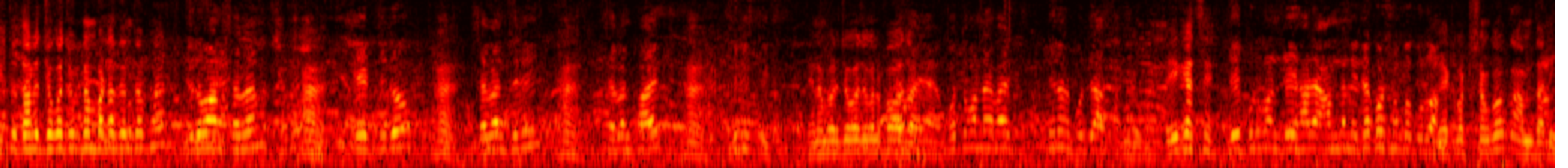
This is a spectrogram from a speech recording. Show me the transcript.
একটু তাহলে যোগাযোগ নাম্বারটা দেন তো আপনার। জিরো ওয়ান সেভেন হ্যাঁ। এইট জিরো হ্যাঁ। সেভেন থ্রি হ্যাঁ। সেভেন ফাইভ হ্যাঁ। Three six. এই নাম্বারে যোগাযোগ পাওয়া যাবে। হ্যাঁ বর্তমানে ভাই কেনার পর্যায়ে আসতে ঠিক আছে। যে পরিমাণ যে হারে আমদানি রেকর্ড সংখ্যক। রেকর্ড সংখ্যক আমদানি।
